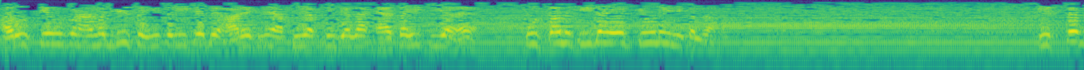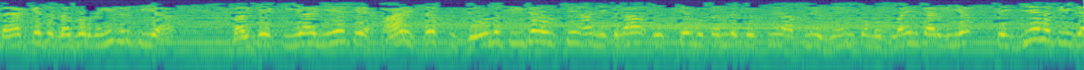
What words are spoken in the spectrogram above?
اور اس کے اوپر عمل بھی صحیح طریقے سے ہر ایک نے اپنی اپنی جگہ ایسا ہی کیا ہے، اس کا نتیجہ ایک کیوں نہیں نکل رہا؟ اس پہ بیٹھ کے تدبر نہیں پھر کیا۔ بلکہ کیا یہ کہ ہر شخص جو نتیجہ اس کے یہاں نکلا، اس کے متعلق اس نے اپنے ذہن کو مطمئن کر لیا کہ یہ نتیجہ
